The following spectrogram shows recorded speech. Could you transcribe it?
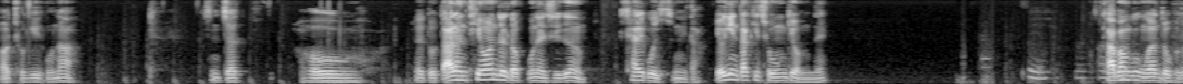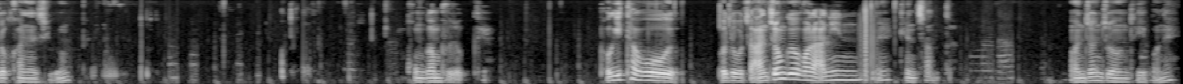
어 저기구나 진짜 어우 그래도 다른 팀원들 덕분에 지금 살고 있습니다. 여긴 딱히 좋은 게 없네. 예. 가방 공간도 부족하네, 지금. 공간 부족해. 버기 타고, 어디 보자. 안전구역은 아닌네? 괜찮다. 완전 좋은데, 이번에.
